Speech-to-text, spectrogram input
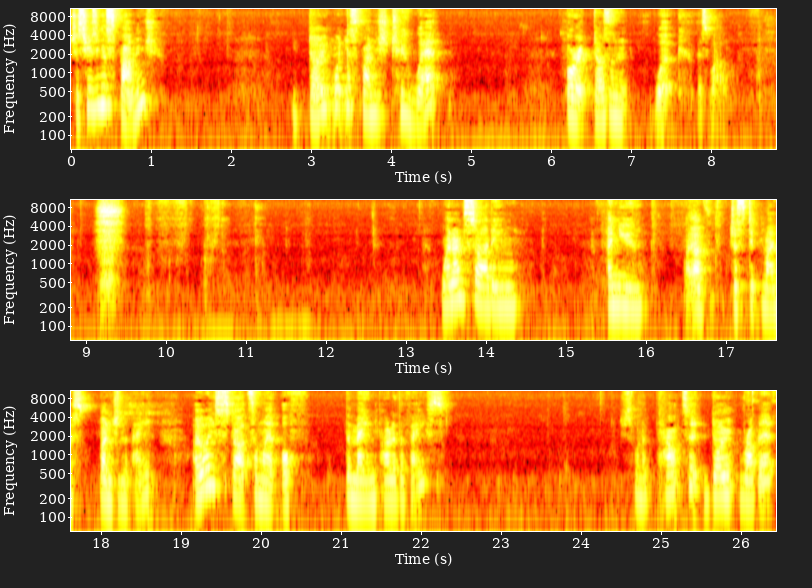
just using a sponge. You don't want your sponge too wet or it doesn't work as well. When I'm starting a new, like I've just dipped my sponge in the paint, I always start somewhere off the main part of the face. Just want to pounce it, don't rub it,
